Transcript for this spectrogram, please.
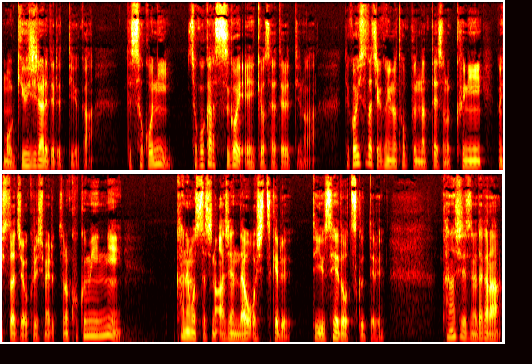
もう牛耳られてるっていうか、で、そこに、そこからすごい影響されてるっていうのが、で、こういう人たちが国のトップになって、その国の人たちを苦しめる。その国民に金持ちたちのアジェンダを押し付けるっていう制度を作ってる。悲しいですね。だから、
